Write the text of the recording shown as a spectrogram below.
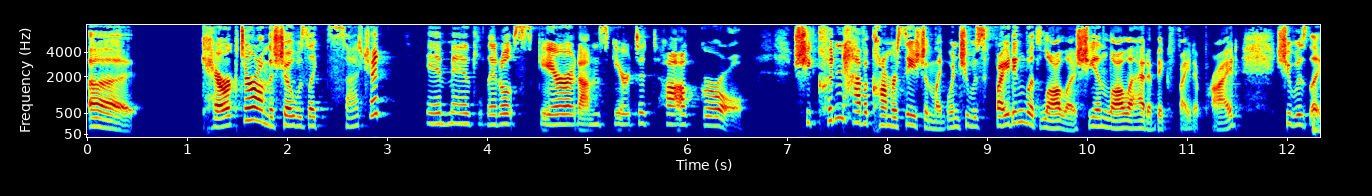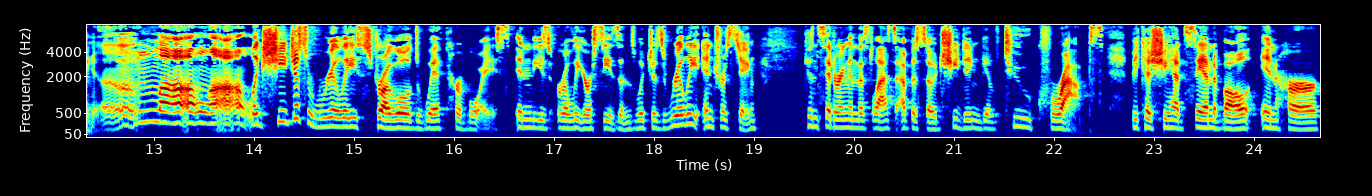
uh, character on the show was like such a timid, little scared, I'm scared to talk girl. she couldn't have a conversation. Like when she was fighting with Lala, she and Lala had a big fight at Pride. She was like, uh, Lala. Like she just really struggled with her voice in these earlier seasons, which is really interesting considering in this last episode, she didn't give two craps because she had Sandoval in her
